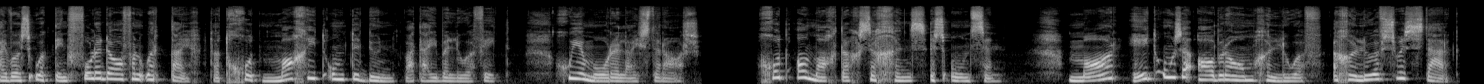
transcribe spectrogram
Hy was ook ten volle daarvan oortuig dat God mag het om te doen wat hy beloof het. Goeiemôre luisteraars. God Almagtig se guns is ons sin. Maar het ons Abraham geloof, 'n geloof so sterk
